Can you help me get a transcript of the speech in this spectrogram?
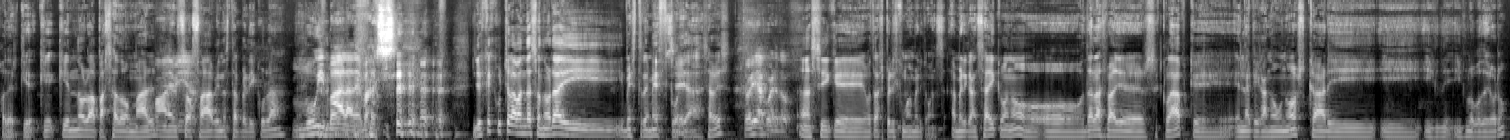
Joder, ¿quién, quién- quién no lo ha pasado mal Madre en el mía. sofá viendo esta película? Muy mal, además. Yo es que escucho la banda sonora y, y me estremezco Sí. ya, ¿sabes? Estoy de acuerdo. Así que otras pelis como American, American Psycho, ¿no? O, o Dallas Buyers Club, que, en la que ganó un Oscar y, y- y- y Globo de Oro.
